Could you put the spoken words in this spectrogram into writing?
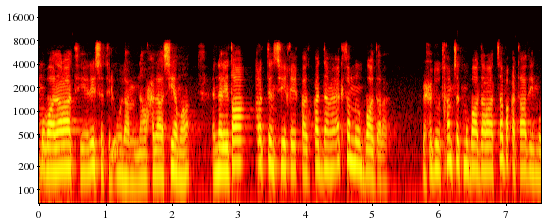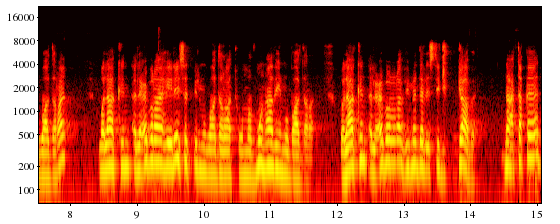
المبادرات هي ليست الأولى من نوعها لا سيما أن الإطار التنسيقي قد قدم أكثر من مبادرة. بحدود خمسة مبادرات سبقت هذه المبادرة ولكن العبرة هي ليست بالمبادرات ومضمون هذه المبادرة. ولكن العبرة بمدى الاستجابة. نعتقد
